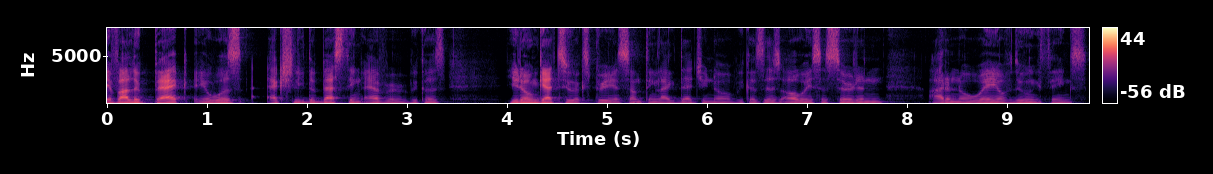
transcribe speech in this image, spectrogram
if I look back, it was actually the best thing ever because you don't get to experience something like that, you know, because there's always a certain, I don't know, way of doing things.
